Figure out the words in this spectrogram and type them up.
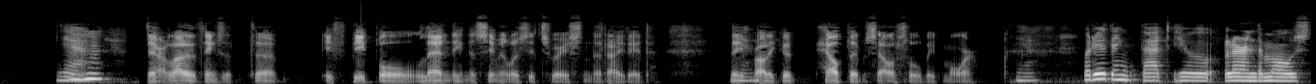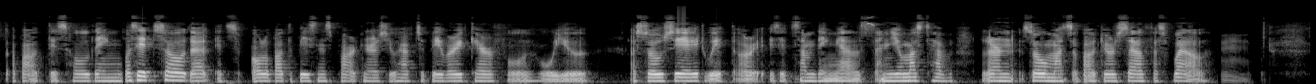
Yeah. Mhm. There are a lot of things that uh, if people land in a similar situation that I did, they Yeah. probably could help themselves a little bit more. Yeah. What do you think that you learned the most about this whole thing? Was it so that it's all about the business partners? You have to be very careful who you associate with, or is it something else? And you must have learned so much about yourself as well. Mm.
